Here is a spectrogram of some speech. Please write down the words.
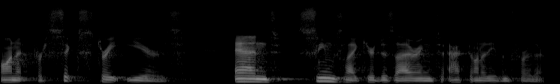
on it for six straight years and seems like you're desiring to act on it even further.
